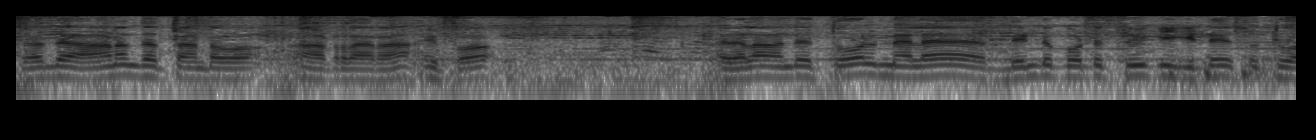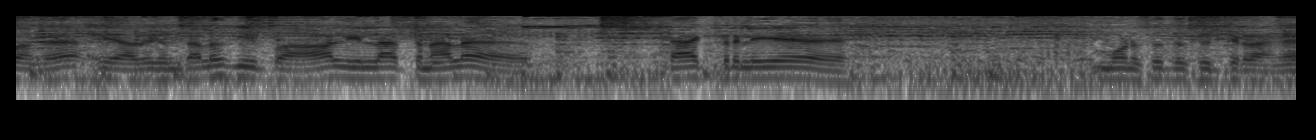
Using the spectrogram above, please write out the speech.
இது வந்து ஆனந்த தாண்டவம் ஆடுறாராம் இப்போ. இதெல்லாம் வந்து தோல் மேலே திண்டு போட்டு தூக்கிக்கிட்டு சுற்றுவாங்க அதுக்கு இந்த அளவுக்கு இப்போ ஆள் இல்லாததுனால டிராக்டர்லேயே மூணு சுற்று சுற்றிடுறாங்க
